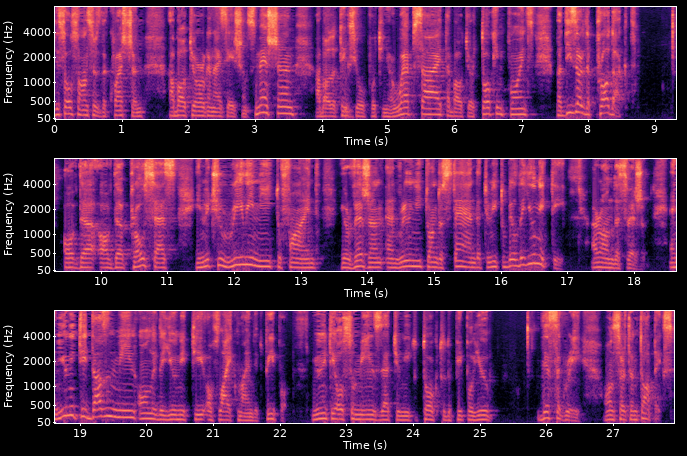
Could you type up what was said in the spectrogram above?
this also answers the question about your organization's mission, about the things you'll put in your website, about your talking points. But these are the product of the of the process in which you really need to find your vision and really need to understand that you need to build a unity around this vision. And unity doesn't mean only the unity of like-minded people. Unity also means that you need to talk to the people you disagree on certain topics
